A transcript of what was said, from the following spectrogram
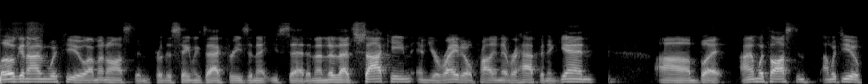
Logan, I'm with you. I'm in Austin for the same exact reason that you said. And I know that's shocking, and you're right. It'll probably never happen again. Um, but I'm with Austin. I'm with you.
